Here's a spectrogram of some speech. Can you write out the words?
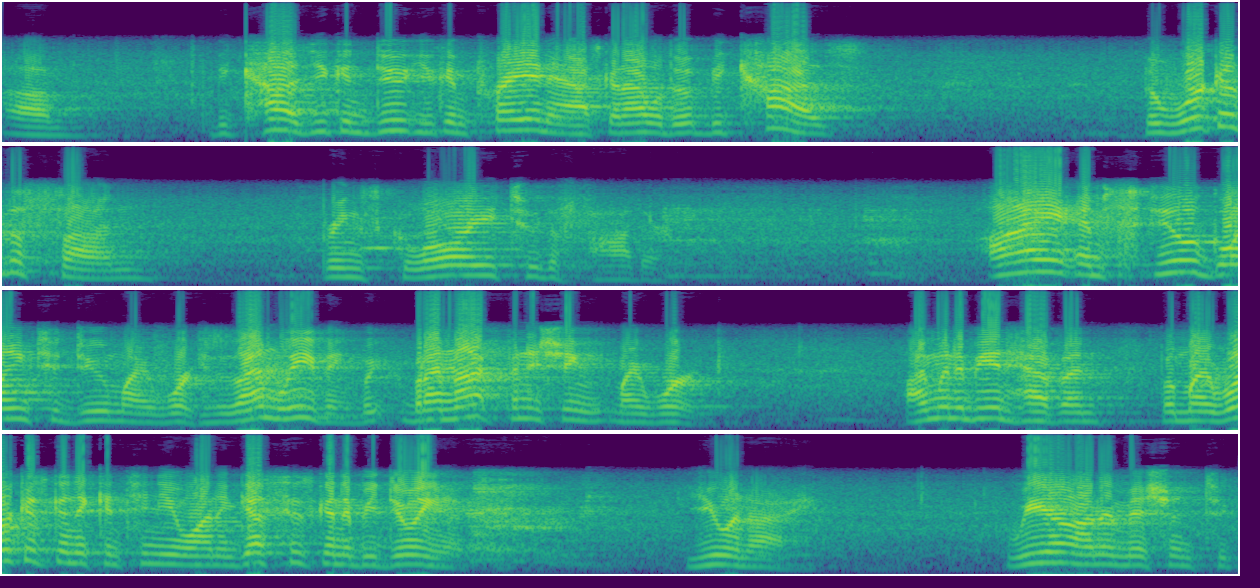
um, because you can do, you can pray and ask, and I will do it because the work of the Son brings glory to the Father. I am still going to do my work. He says, I'm leaving, but, but I'm not finishing my work. I'm going to be in heaven, but my work is going to continue on, and guess who's going to be doing it? You and I. We are on a mission to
